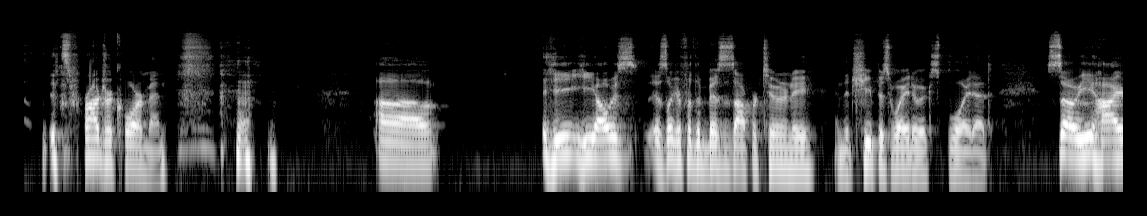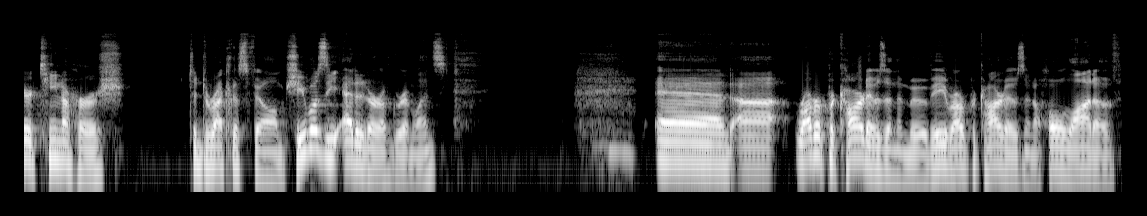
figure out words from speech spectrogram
it's Roger Corman. uh, he he always is looking for the business opportunity and the cheapest way to exploit it. So he hired Tina Hirsch to direct this film. She was the editor of Gremlins. And uh, Robert Picardo's in the movie. Robert Picardo Picardo's in a whole lot of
